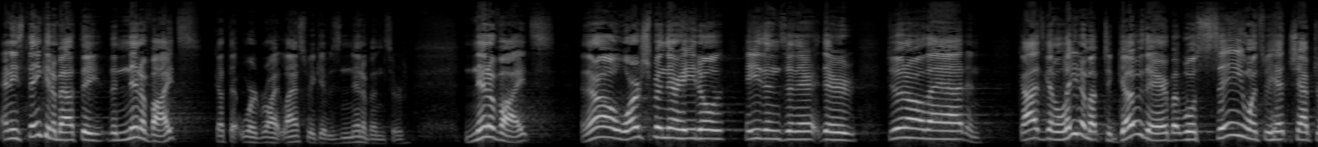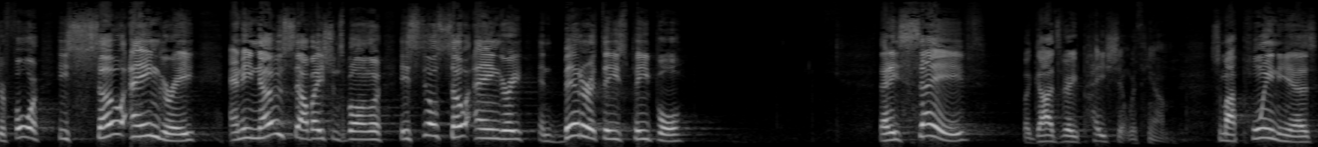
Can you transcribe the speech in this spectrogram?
And he's thinking about the, the Ninevites. Got that word right last week. It was Ninevans or Ninevites. And they're all worshiping their heathens, and they're, they're doing all that. And God's going to lead him up to go there, but we'll see once we hit chapter 4. He's so angry, and he knows salvation's belong to Lord. He's still so angry and bitter at these people that he's saved, but God's very patient with him. So my point is,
